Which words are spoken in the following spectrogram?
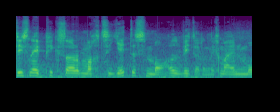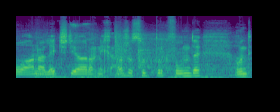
Disney Pixar macht sie jedes Mal wieder. Und ich meine, Moana letztes Jahr habe ich auch schon super gefunden. Und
